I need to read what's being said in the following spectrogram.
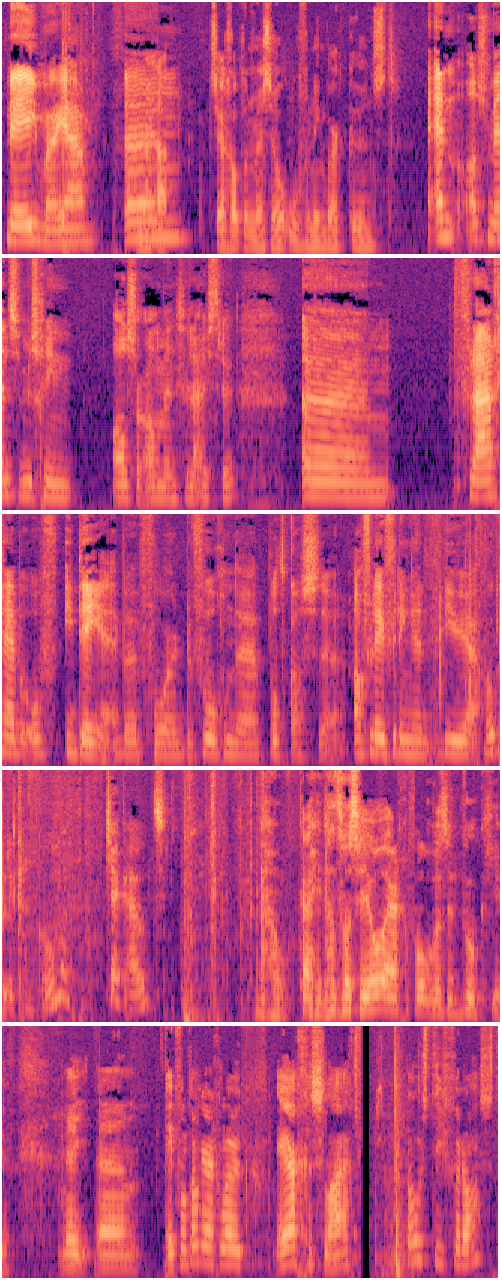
Nee, maar ja. Nou ja. Ehm, Ik zeg altijd met zo'n oefening bij kunst. En als mensen misschien, als er al mensen luisteren, ehm, vragen hebben of ideeën hebben voor de volgende podcast eh, afleveringen die er hopelijk gaan komen. Check out. Nou, kijk, dat was heel erg volgens het boekje. Nee, ehm, ik vond het ook erg leuk. Erg geslaagd. Positief verrast.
